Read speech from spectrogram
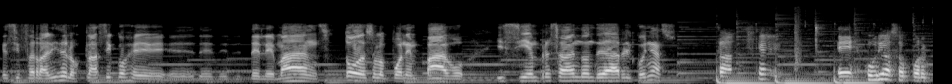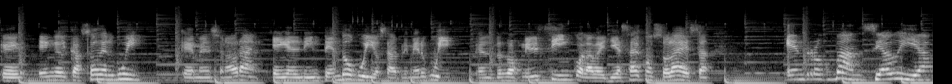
Que si Ferraris de los clásicos eh, eh, de, de, de Le Mans, todo eso lo ponen pago y siempre saben dónde dar el coñazo. ¿Sabes qué? Es curioso porque en el caso del Wii, que mencionaban, en el Nintendo Wii, o sea, el primer Wii, el de 2005, la belleza de consola esa, en Rock Band sí había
